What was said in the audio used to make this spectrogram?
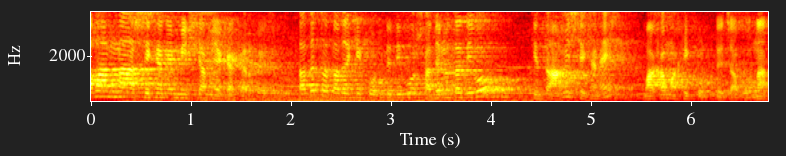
আবার না, সেখানে মিশে আমি একাকার হয়ে যাব। তাদেরটা তাদেরকে করতে দিব, স্বাধীনতা দিব, কিন্তু আমি সেখানে মাখামাখি করতে যাব না।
